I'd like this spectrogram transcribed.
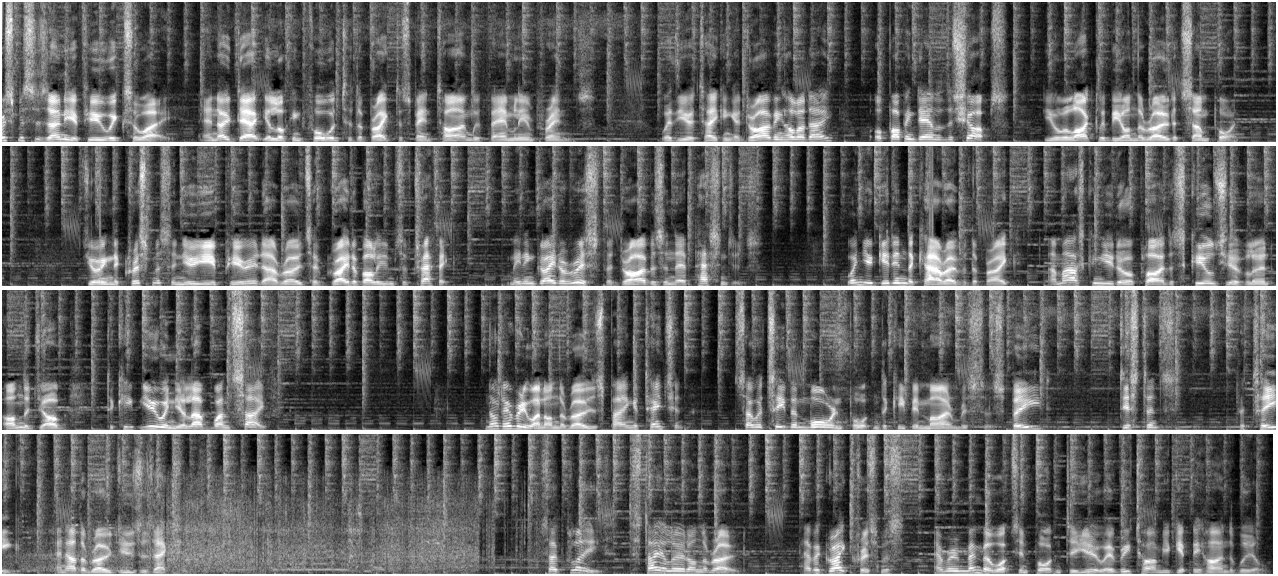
Christmas is only a few weeks away, and no doubt you're looking forward to the break to spend time with family and friends. Whether you're taking a driving holiday or popping down to the shops, you will likely be on the road at some point. During the Christmas and New Year period, our roads have greater volumes of traffic, meaning greater risk for drivers and their passengers. When you get in the car over the break, I'm asking you to apply the skills you have learned on the job to keep you and your loved ones safe. Not everyone on the road is paying attention, so it's even more important to keep in mind risks of speed, distance, fatigue and other road users' actions. So please, stay alert on the road. Have a great Christmas and remember what's important to you every time you get behind the wheel.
